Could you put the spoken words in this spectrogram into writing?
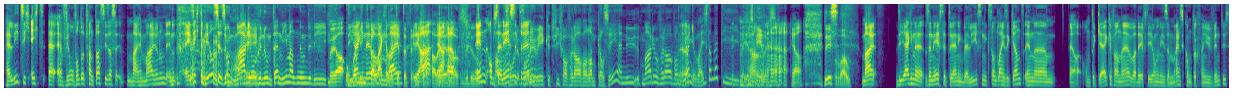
hij liet zich echt... Hij, hij vond het fantastisch dat ze hem Mario noemden. En hij is echt een heel seizoen Oh, Mario nee. genoemd. Hè. Niemand noemde die... Maar ja, om hem Diagne belachelijke te trekken. Ja, Allee, ja, ja, ja. ik bedoel... En op zijn Maar eerste training... Vorige week het FIFA-verhaal van Lamkelzee en nu het Mario-verhaal van Ja. Janje. Wat is dat met die, met die Ja. spelers? ja. Dus, Wauw. maar Diagne, zijn eerste training bij Liersen, ik stond langs de kant en... ehm, ja, om te kijken van hè, wat heeft die jongen in zijn mars, komt toch van Juventus.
